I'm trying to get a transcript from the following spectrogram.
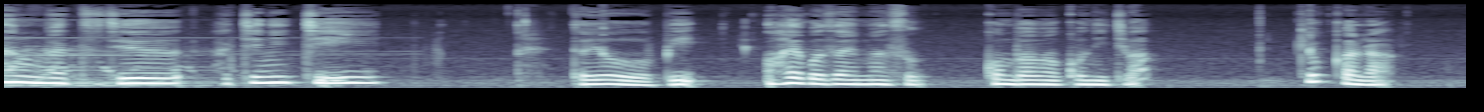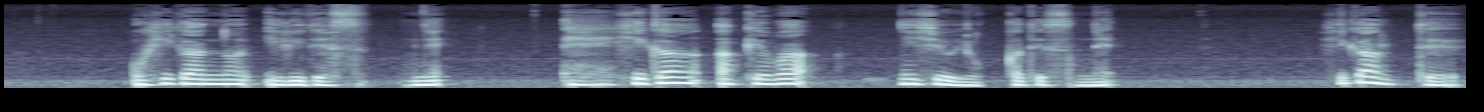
3月18日土曜日。おはようございます。こんばんは。こんにちは。今日からお彼岸の入りですね、えー、彼岸明けは24日ですね。彼岸って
